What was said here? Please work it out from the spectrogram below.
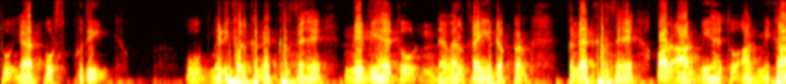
तो एयरफोर्स खुद ही वो मेडिकल कनेक्ट करते हैं। नेवी है तो नेवल का ही डॉक्टर कनेक्ट करते हैं और आर्मी है तो आर्मी का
